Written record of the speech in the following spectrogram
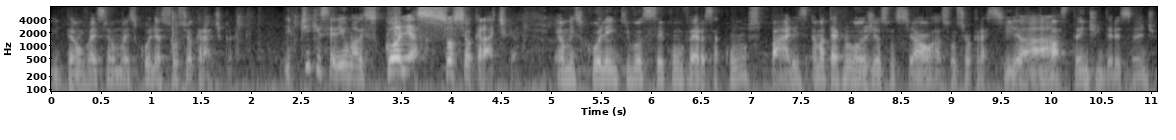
Então vai ser uma escolha sociocrática. E o que, que seria uma escolha sociocrática? É uma escolha em que você conversa com os pares. É uma tecnologia social, a sociocracia, Tá. bastante interessante.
